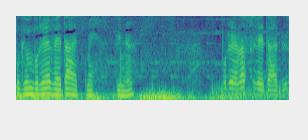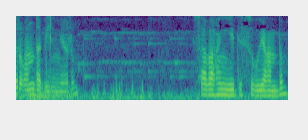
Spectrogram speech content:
Bugün buraya veda etme günü. Buraya nasıl veda edilir onu da bilmiyorum. Sabahın yedisi uyandım.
